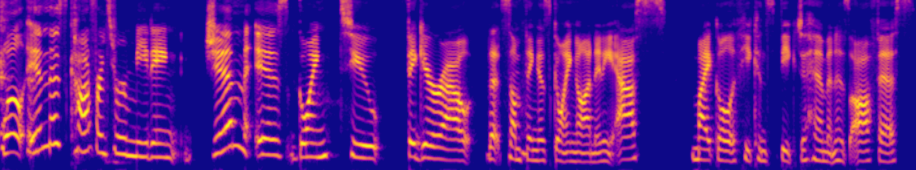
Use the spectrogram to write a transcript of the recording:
Well, in this conference room meeting, Jim is going to figure out that something is going on and he asks Michael if he can speak to him in his office.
